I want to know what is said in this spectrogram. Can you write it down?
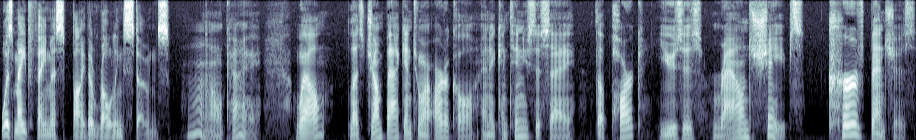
was made famous by the Rolling Stones. Hmm, okay. Well, let's jump back into our article, and it continues to say the park uses round shapes, curved benches,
